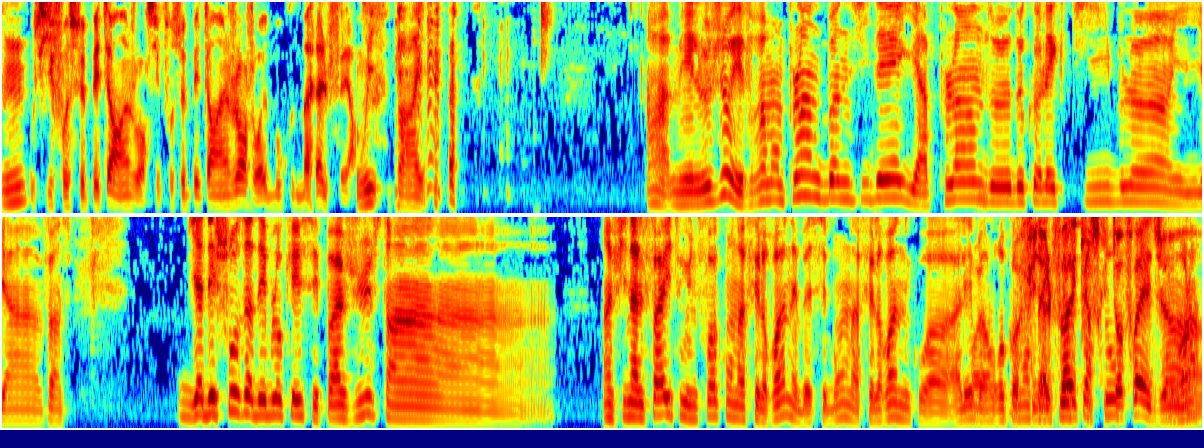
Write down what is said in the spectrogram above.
Mm. ou s'il faut se le péter en un joueur. S'il faut se le péter en un joueur, j'aurais beaucoup de mal à le faire. Oui, pareil. Ah, mais le jeu est vraiment plein de bonnes idées. Il y a plein de, de collectibles. Il y a, enfin, c'est- il y a des choses à débloquer. C'est pas juste un un final fight où une fois qu'on a fait le run, et ben c'est bon, on a fait le run quoi. Allez, Ouais. ben on Bah, recommence Final avec Fight ou. Street of Rage. hein, Voilà.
